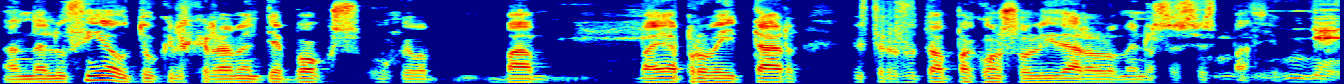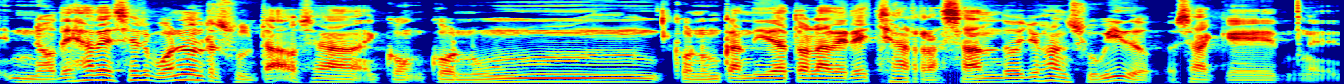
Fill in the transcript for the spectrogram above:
Andalucía ou tú crees que realmente Vox o que va, vai aproveitar este resultado para consolidar a lo menos ese espacio? Eh, No deja de ser bueno el resultado. O sea, con, con un, con un candidato a la derecha arrasando, ellos han subido. O sea, que eh,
